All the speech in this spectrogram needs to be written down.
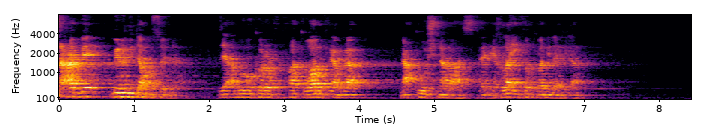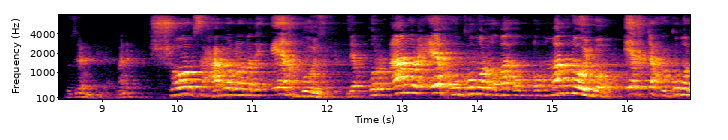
সাহাবে বিরোধিতা করছে না। যে আবু বকরের ফাতোয়ার উপরে আমরা নাকুশ, নারাজ, তাই একলা এই ফতোয়া নিলা গিলা বুঝলেন কি মানে সব সাহাবি হলের মাঝে এক বুঝ যে কোরআনের এক হুকুমর অবমাননা হইব, একটা হুকুমর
